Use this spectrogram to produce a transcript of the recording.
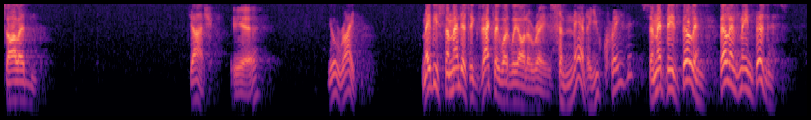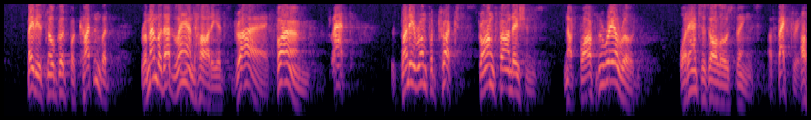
solid. Josh, Yeah? you're right. Maybe cement is exactly what we ought to raise. Cement? Are you crazy? Cement means buildings. Buildings mean business. Maybe it's no good for cotton, but remember that land, Hardy. It's dry, firm, flat. There's plenty of room for trucks, strong foundations, not far from the railroad. What answers all those things? A factory. A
